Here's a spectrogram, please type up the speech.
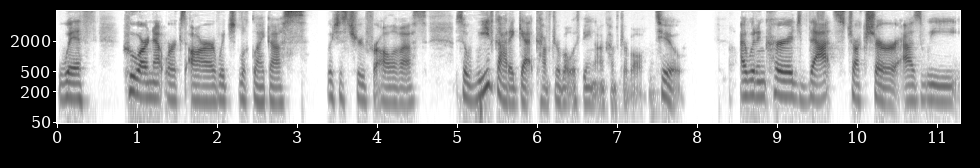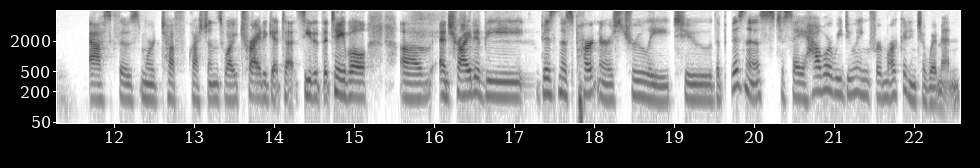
with, who our networks are, which look like us, which is true for all of us. So we've got to get comfortable with being uncomfortable too I would encourage that structure as we ask those more tough questions why try to get that seat at the table um, and try to be business partners truly to the business to say how are we doing for marketing to women?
